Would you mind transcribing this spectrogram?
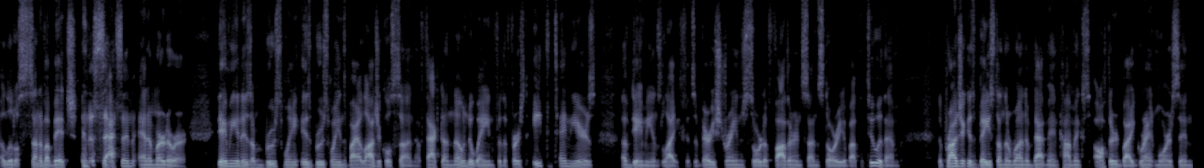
a little son of a bitch, an assassin, and a murderer. Damian is Bruce Wayne is Bruce Wayne's biological son, a fact unknown to Wayne for the first eight to ten years of Damian's life. It's a very strange sort of father and son story about the two of them. The project is based on the run of Batman comics authored by Grant Morrison,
